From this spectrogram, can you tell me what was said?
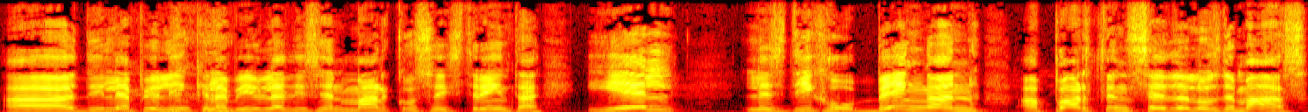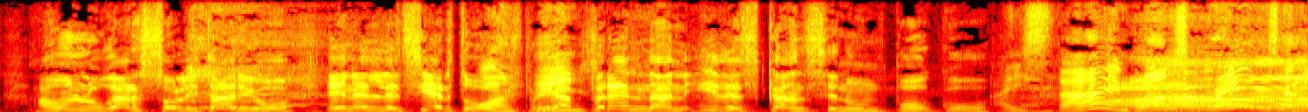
ah, dile a Piolín que la Biblia dice en Marcos 6:30. Y él. Les dijo, vengan, apártense de los demás, a un lugar solitario, en el desierto, y aprendan y descansen un poco. Ahí está, en Palm Springs, el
